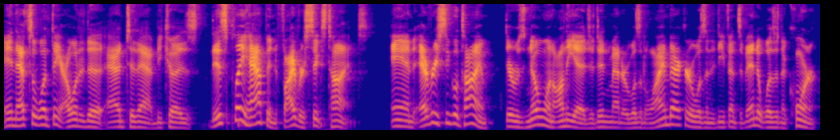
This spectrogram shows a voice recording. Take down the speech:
And that's the one thing I wanted to add to that because this play happened five or six times. And every single time, there was no one on the edge. It didn't matter. It Was it a linebacker? It wasn't a defensive end. It wasn't a corner.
